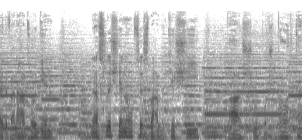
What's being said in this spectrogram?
ve 12 hodin. Naslyšenou se s vámi těší váš Luboš Palata.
